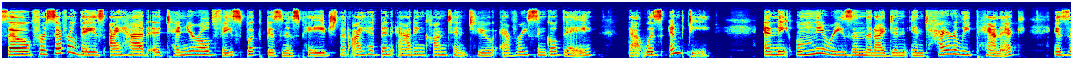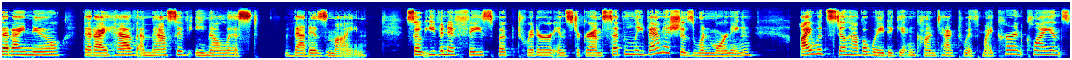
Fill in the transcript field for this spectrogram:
So, for several days, I had a 10 year old Facebook business page that I had been adding content to every single day that was empty. And the only reason that I didn't entirely panic is that I knew that I have a massive email list that is mine. So, even if Facebook, Twitter, Instagram suddenly vanishes one morning, I would still have a way to get in contact with my current clients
